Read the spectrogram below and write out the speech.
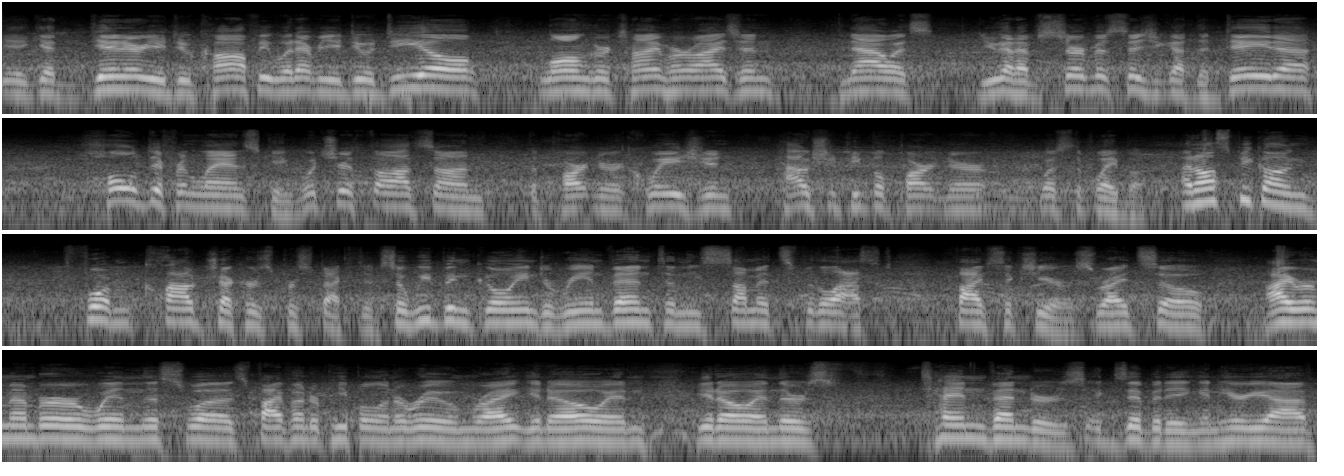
you get dinner, you do coffee, whatever. You do a deal, longer time horizon. Now it's you got to have services, you got the data, whole different landscape. What's your thoughts on the partner equation? How should people partner? What's the playbook? And I'll speak on from CloudCheckr's perspective. So we've been going to re:Invent and these summits for the last five, six years, right? So I remember when this was 500 people in a room, right? You know, and, you know, and there's 10 vendors exhibiting, and here you have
